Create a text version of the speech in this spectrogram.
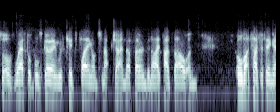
sort of where football's going with kids playing on Snapchat and their phones and iPads out and all that type of thing. A,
